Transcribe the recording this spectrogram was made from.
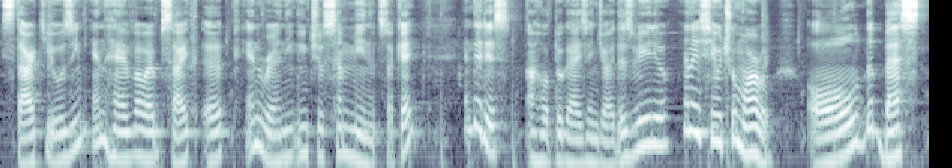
start using and have a website up and running into some minutes, okay? And that is, I hope you guys enjoyed this video and I see you tomorrow. All the best!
